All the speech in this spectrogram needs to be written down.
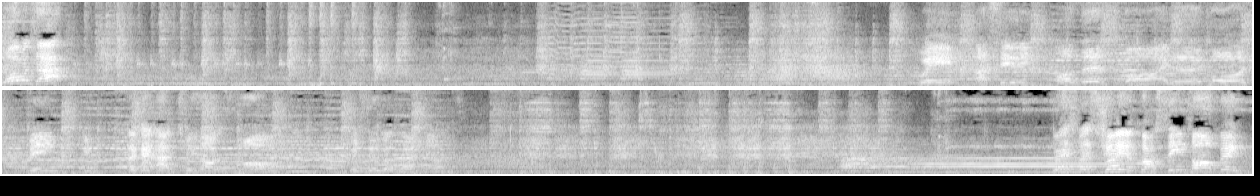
What was that? We are sitting on the spider torch thing. Okay, actually no, it's not. We still got no chance. Chris, let's you across the entire thing.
